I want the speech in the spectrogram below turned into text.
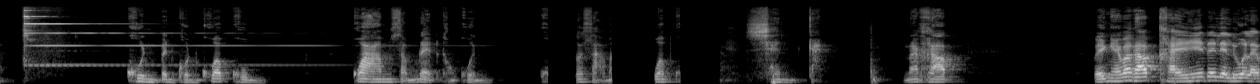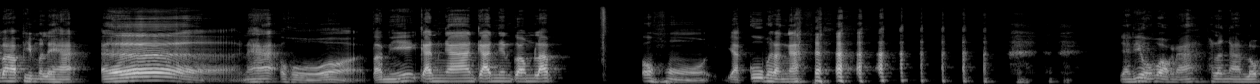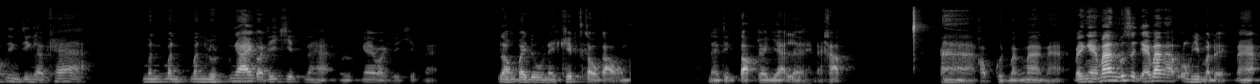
คุณเป็นคนควบคุม ความสำเร็จของคุณคุณก็สามารถควบคุมเช่นกันนะครับ เป็นไงบ้างครับ ใครได้เรียนรู้อะไรบ้างครับพิมพ์มาเลยฮะ เออนะฮะโอ้โห ตอนนี้การงานการเงินความลับ โอ้โห อยากกู้พลังงาน อย่างที่ผมบอกนะ พลังงานลบจริง ๆ แล้วแค่ มันมันมันหลุดง่ายกว่าที่คิดนะฮะหลุดง่ายกว่าที่คิดนะลองไปดูในคลิปเก่าๆของ ใน TikTok เยอะแยะเลยนะครับอ่าขอบคุณมากๆนะฮะเป็นไงบ้างรู้สึกไงบ้างครับลงพิมพ์มาเลยนะฮะ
